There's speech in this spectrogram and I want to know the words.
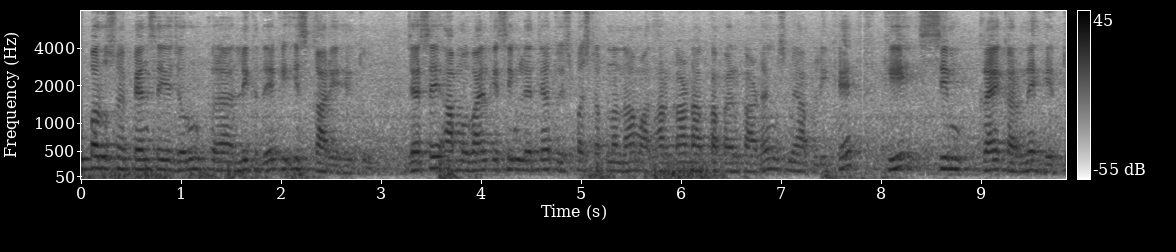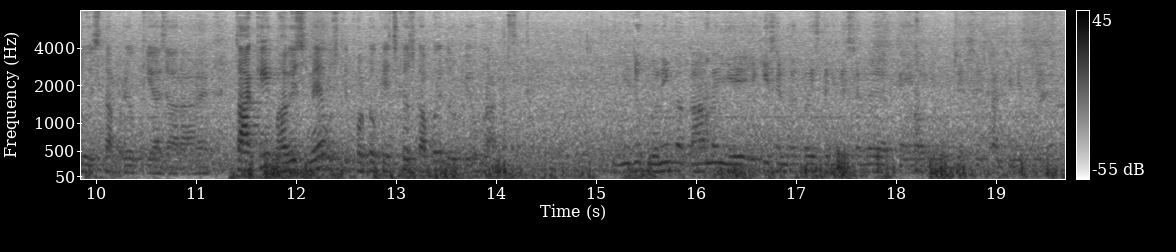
ऊपर उसमें पेन से ये ज़रूर लिख दें कि इस कार्य हेतु। जैसे आप मोबाइल की सिम लेते हैं तो स्पष्ट अपना नाम, आधार कार्ड, आपका पैन कार्ड है, उसमें आप लिखें कि सिम क्रय करने हेतु इसका प्रयोग किया जा रहा है, ताकि भविष्य में उसकी फ़ोटो खींच के उसका कोई दुरुपयोग ना कर सके। ये जो क्लोनिंग का काम है, ये एक ही सेंटर पर इस तरीके से चल रहा है कहीं और भी कुछ ऐसे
